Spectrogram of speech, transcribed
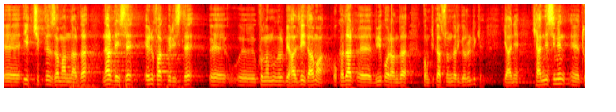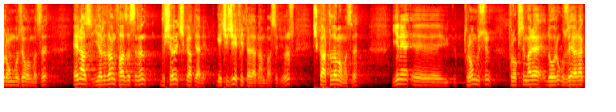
e, ilk çıktığı zamanlarda neredeyse en ufak bir riskte e, e, kullanılır bir haldeydi ama o kadar e, büyük oranda komplikasyonları görüldü ki. Yani kendisinin e, tromboze olması, en az yarıdan fazlasının dışarı çıkart yani geçici filtrelerden bahsediyoruz. Çıkartılamaması. Yine e, trombüsün proksimale doğru uzayarak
